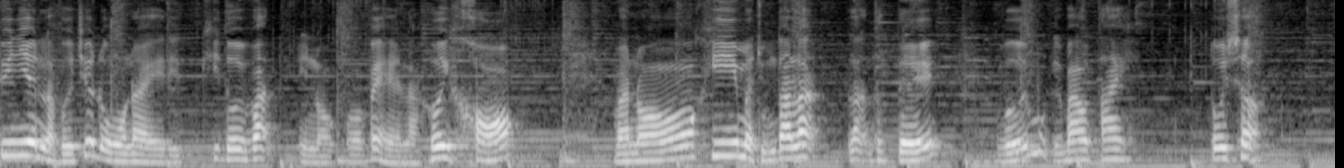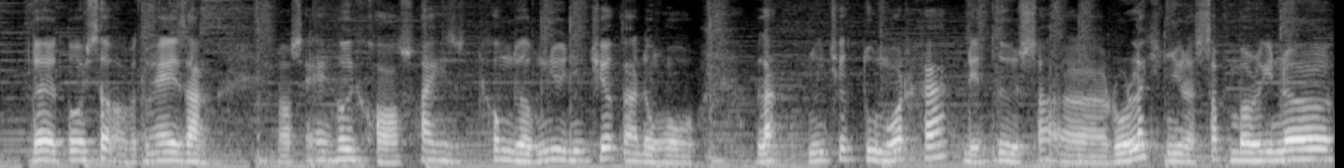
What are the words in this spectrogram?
Tuy nhiên là với chiếc đồng hồ này thì khi tôi vặn thì nó có vẻ là hơi khó. Và nó khi mà chúng ta lặn lặn thực tế với một cái bao tay, tôi sợ đây là tôi sợ và tôi e rằng nó sẽ hơi khó xoay không giống như những chiếc à, đồng hồ lặn những chiếc tool watch khác đến từ à, Rolex như là Submariner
